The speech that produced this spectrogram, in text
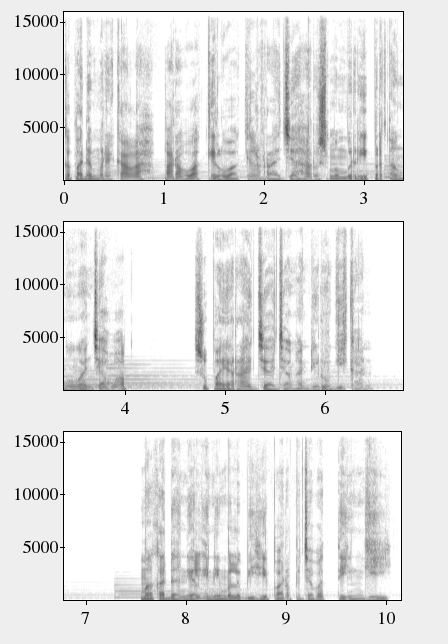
Kepada merekalah para wakil-wakil raja harus memberi pertanggungan jawab supaya raja jangan dirugikan. Maka Daniel ini melebihi para pejabat tinggi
